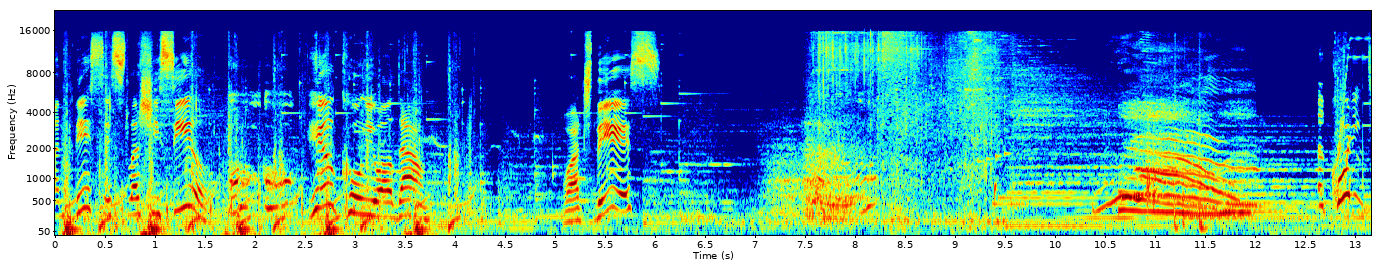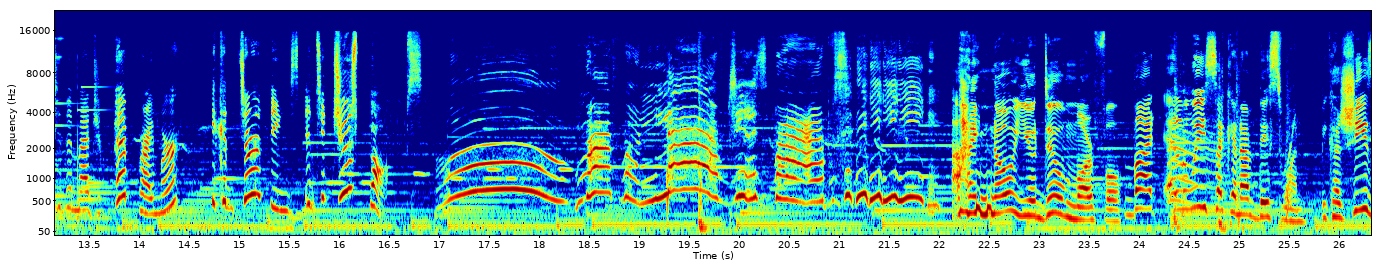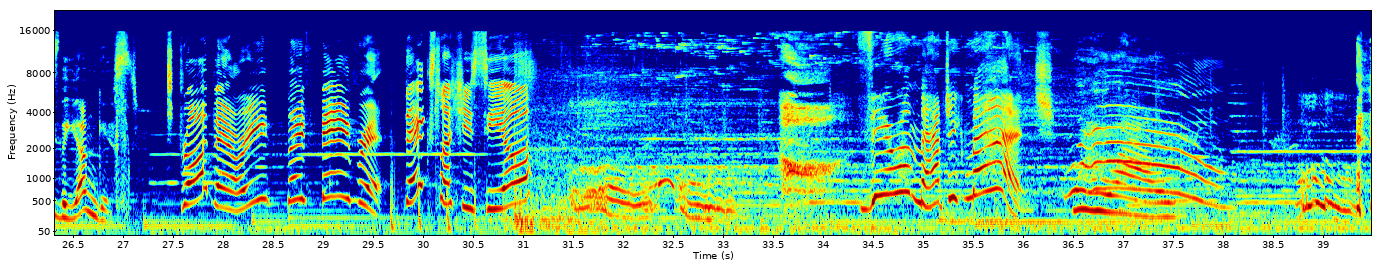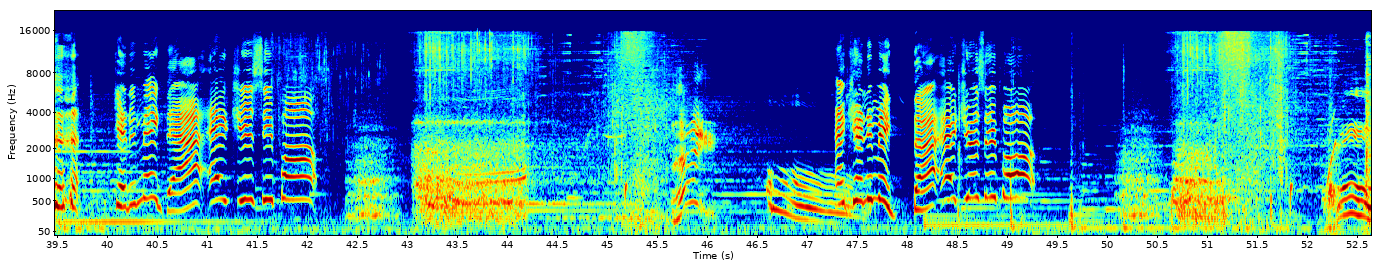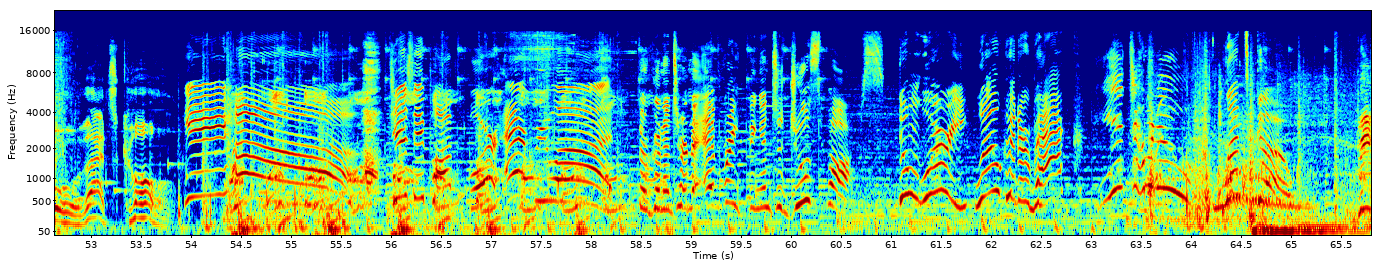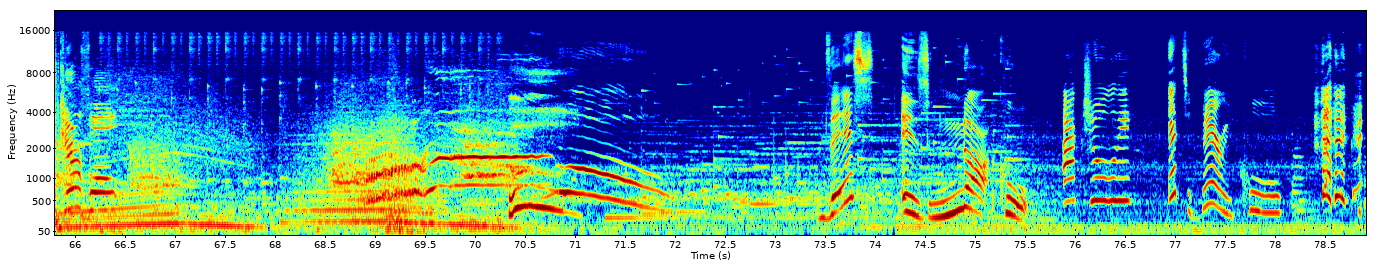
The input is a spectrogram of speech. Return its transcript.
and this is Slushy Seal. He'll cool you all down. Watch this. Wow! According to the Magic Pet Primer, it can turn things into juice pops. Morphle love juice pops! I know you do, Morphle. But Eloisa can have this one because she's the youngest. Strawberry, my favorite. Thanks, Slushy Seal. They're a magic match. Wow. Can it make that a juicy pop? Hey! And can you make that a juicy pop? Ooh, that's cold. Yeehaw! Juicy pops for everyone! They're gonna turn everything into juice pops. Don't worry, we'll get her back. Let's go. Be careful! This is not cool. Actually, it's very cool.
